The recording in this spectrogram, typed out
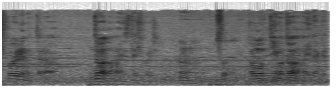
聞こえるんだったらドアの前に絶対聞こえるじゃん。うんそうだね。と思って今ドアの前にいたけど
